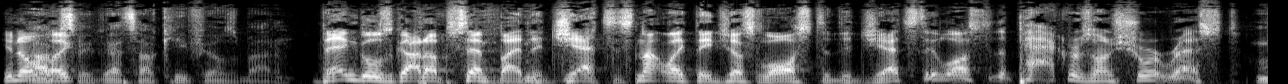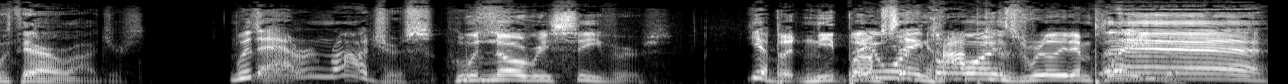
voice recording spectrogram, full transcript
You know, Obviously, like that's how Keith feels about him. Bengals got upset by the Jets. It's not like they just lost to the Jets; they lost to the Packers on short rest With Aaron Rodgers. With Aaron Rodgers. with no receivers. Yeah, but, ne- but They I'm saying throwing- Hopkins really didn't play either. Eh.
